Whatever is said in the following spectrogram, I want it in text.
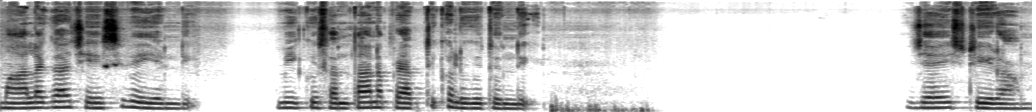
మాలగా చేసి వేయండి. మీకు సంతాన ప్రాప్తి కలుగుతుంది. జై శ్రీరామ్.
